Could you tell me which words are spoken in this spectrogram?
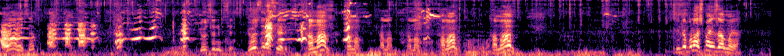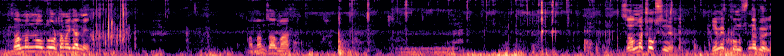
Maalesef. Gözlerini bir sil. Gözlerini silelim. Tamam, tamam, tamam, tamam, tamam, tamam. Siz de bulaşmayın Zalma'ya. Zalma'nın olduğu ortama gelmeyin. Tamam Zalma. Zalma çok sinirli. Yemek konusunda böyle.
